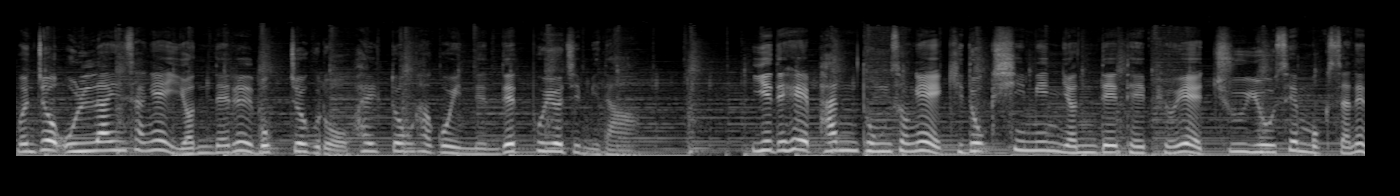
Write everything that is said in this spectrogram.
먼저 온라인상의 연대를 목적으로 활동하고 있는 듯 보여집니다. 이에 대해 반동성애 기독시민연대 대표의 주요셉 목사는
